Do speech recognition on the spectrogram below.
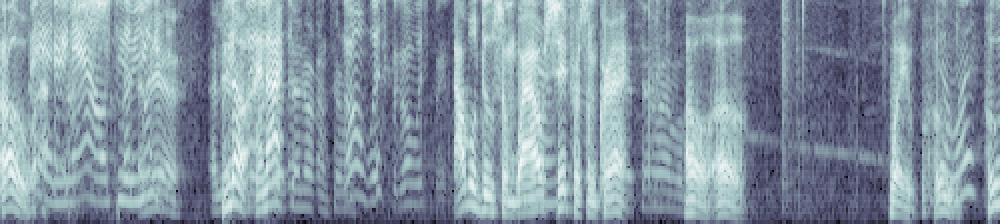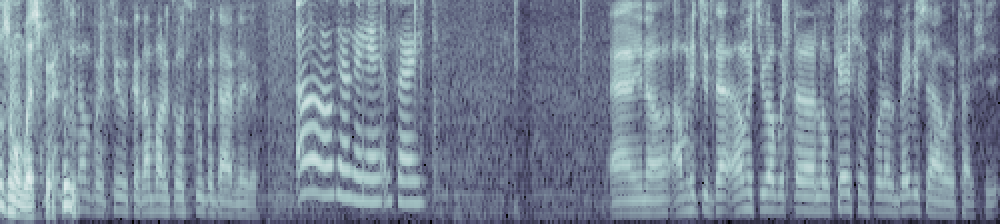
Oh, now too. You Leah, no, and I Go and whisper. Go and whisper. I will do some wild shit for some crack. Oh, oh. Wait, who? what? Who's gonna whisper? What's Who? number two? Because I'm about to go scuba dive later. Oh, okay, okay, okay. I'm sorry. And you know, I'm gonna hit you that. I'm gonna hit you up with the location for the baby shower type shit.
